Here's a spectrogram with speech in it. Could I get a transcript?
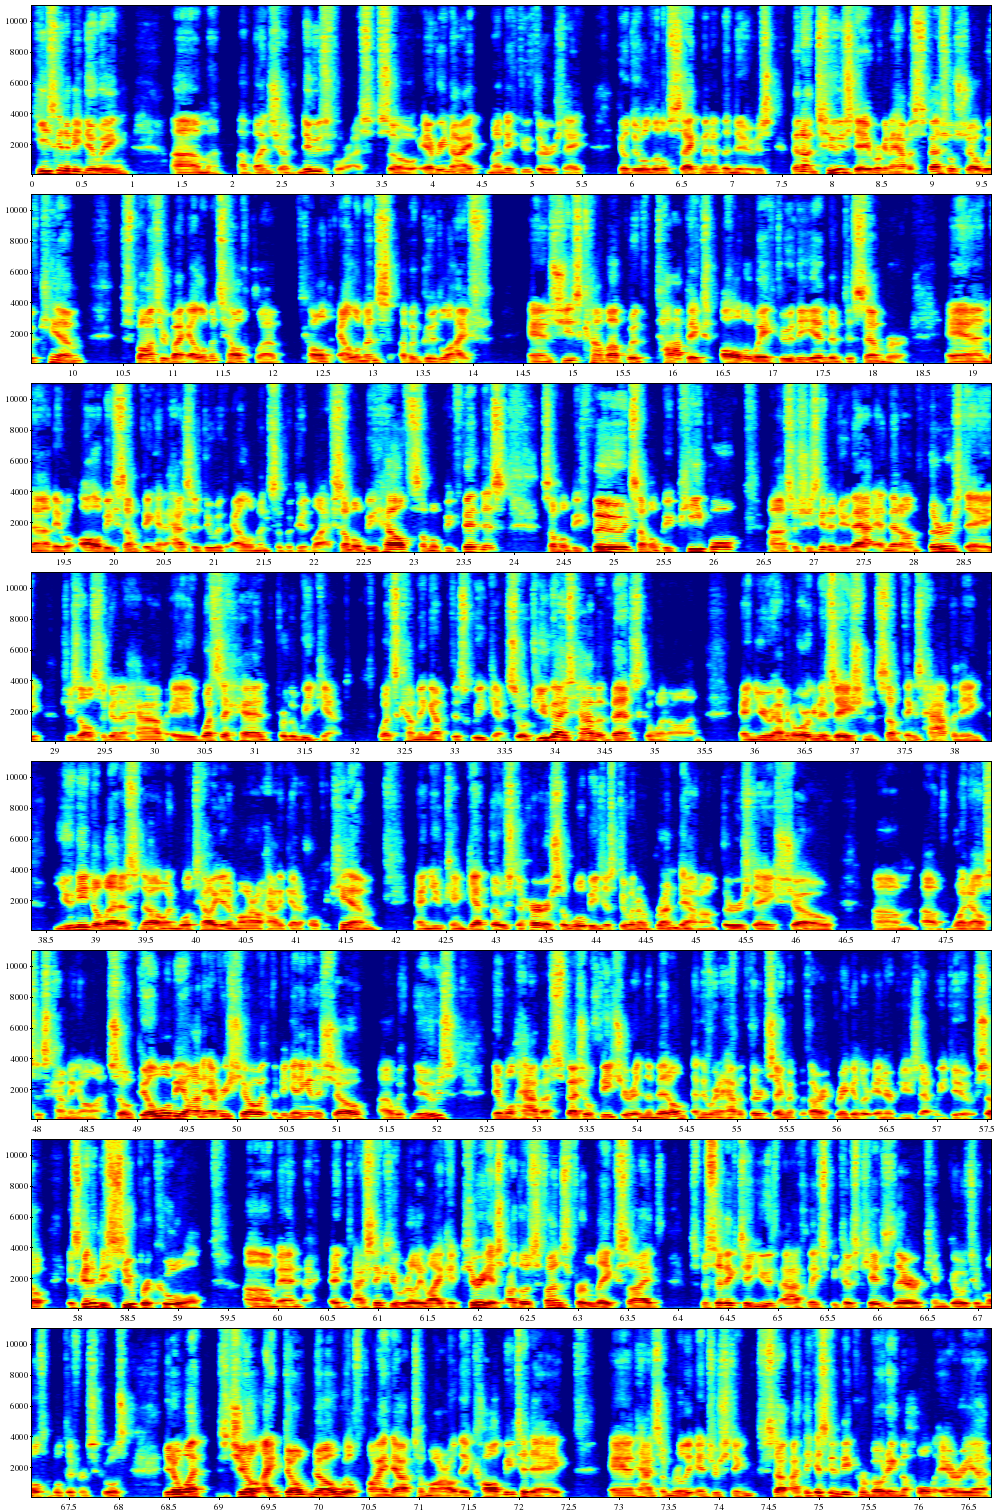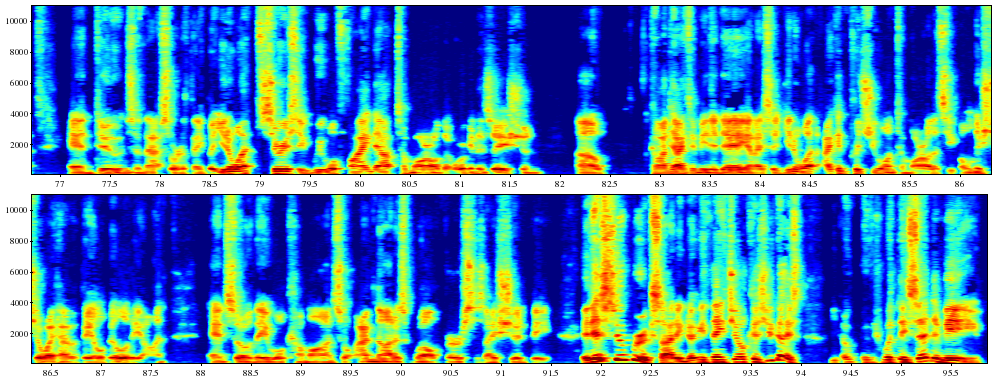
He's going to be doing um, a bunch of news for us. So every night, Monday through Thursday, he'll do a little segment of the news. Then on Tuesday, we're going to have a special show with Kim, sponsored by Elements Health Club, called Elements of a Good Life. And she's come up with topics all the way through the end of December. And uh, they will all be something that has to do with elements of a good life. Some will be health, some will be fitness, some will be food, some will be people. Uh, so she's going to do that. And then on Thursday, she's also going to have a what's ahead for the weekend, what's coming up this weekend. So if you guys have events going on and you have an organization and something's happening, you need to let us know and we'll tell you tomorrow how to get a hold of Kim and you can get those to her. So we'll be just doing a rundown on Thursday show um, of what else is coming on. So Bill will be on every show at the beginning of the show uh, with news. Then we'll have a special feature in the middle, and then we're going to have a third segment with our regular interviews that we do. So it's going to be super cool, um, and, and I think you'll really like it. Curious, are those funds for Lakeside specific to youth athletes? Because kids there can go to multiple different schools. You know what, Jill? I don't know. We'll find out tomorrow. They called me today and had some really interesting stuff. I think it's going to be promoting the whole area and dunes and that sort of thing. But you know what? Seriously, we will find out tomorrow. The organization uh, contacted me today and I said, you know what? I can put you on tomorrow. That's the only show I have availability on. And so they will come on. So I'm not as well versed as I should be. It is super exciting, don't you think, Jill? Because you guys, you know, what they said to me,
